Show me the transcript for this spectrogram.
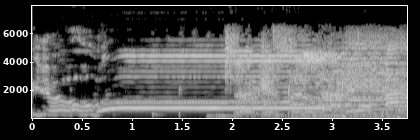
you want turkey's delight?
